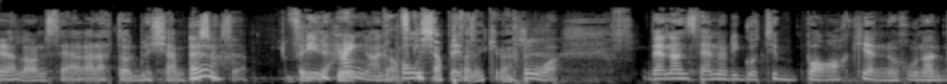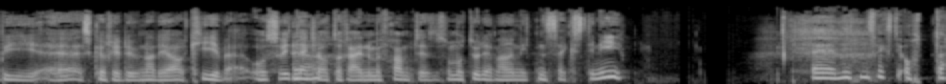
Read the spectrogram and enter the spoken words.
relanserer dette, og det blir kjempesuksess. Fordi det henger en Post-It på den er den scenen når de går tilbake igjen når Ronald Bye eh, skal rydde unna det arkivet. Og så vidt jeg klarte å regne meg frem til, så måtte jo det være 1969. Eh, 1968.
